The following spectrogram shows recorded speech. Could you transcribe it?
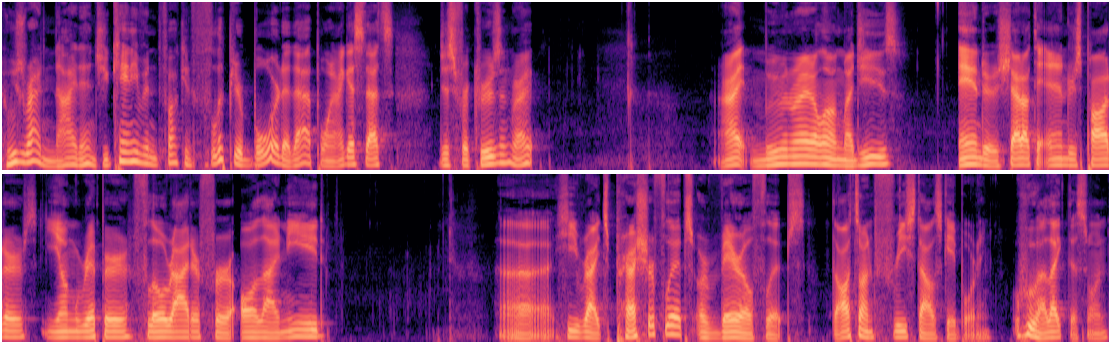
Who's riding nine inch? You can't even fucking flip your board at that point. I guess that's just for cruising, right? All right, moving right along, my G's. Anders, shout out to Anders Potters, Young Ripper, Flow Rider for All I Need. Uh, he writes pressure flips or varial flips. Thoughts on freestyle skateboarding? Ooh, I like this one.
